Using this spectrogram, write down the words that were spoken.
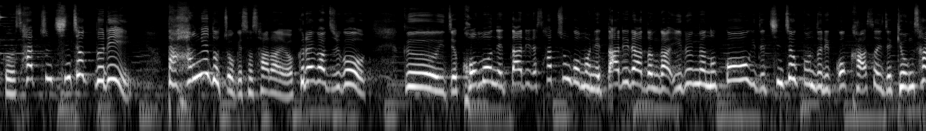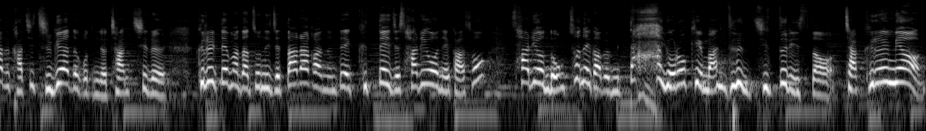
그 사촌 친척들이 다 항해도 쪽에서 살아요. 그래가지고 그 이제 고모네 딸이라 사촌 고모네 딸이라던가 이러면은 꼭 이제 친척분들이 꼭 가서 이제 경사를 같이 즐겨야 되거든요. 잔치를. 그럴 때마다 저는 이제 따라가는데 그때 이제 사리원에 가서 사리원 농촌에 가보면 딱 요렇게 만든 집들이 있어. 자 그러면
